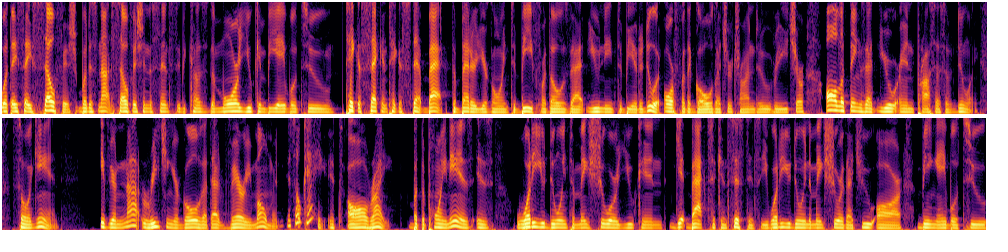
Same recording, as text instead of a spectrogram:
what they say selfish, but it's not selfish in the sense that because the more you can be able to take a second, take a step back, the better you're going to be for those that you need to be able to do it or for the goal that you're trying to reach or all the things that you're in process of doing. So again, if you're not reaching your goals at that very moment, it's okay. It's all right. But the point is is what are you doing to make sure you can get back to consistency? What are you doing to make sure that you are being able to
